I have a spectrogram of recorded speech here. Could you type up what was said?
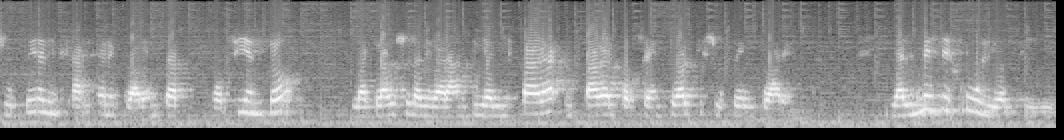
supera la inflación el 40%, la cláusula de garantía dispara y paga el porcentual si supera el 40%. Y al mes de julio, si,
